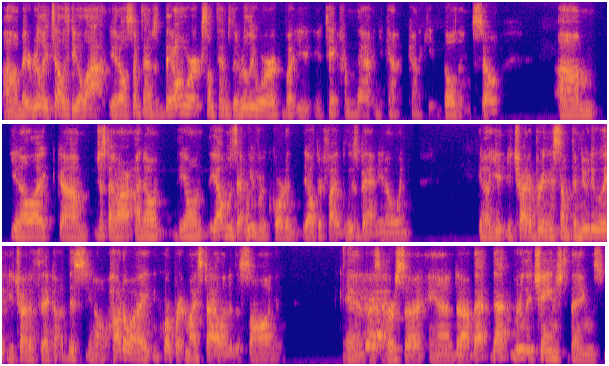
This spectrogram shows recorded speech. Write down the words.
um, it really tells you a lot. You know, sometimes they don't work, sometimes they really work, but you, you take from that and you kind of kind of keep building. So, um, you know, like um, just on our, I know the own the albums that we've recorded, the Altered Five Blues Band. You know, when you know you, you try to bring something new to it, you try to think this. You know, how do I incorporate my style into the song? And and vice versa. And uh, that that really changed things.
